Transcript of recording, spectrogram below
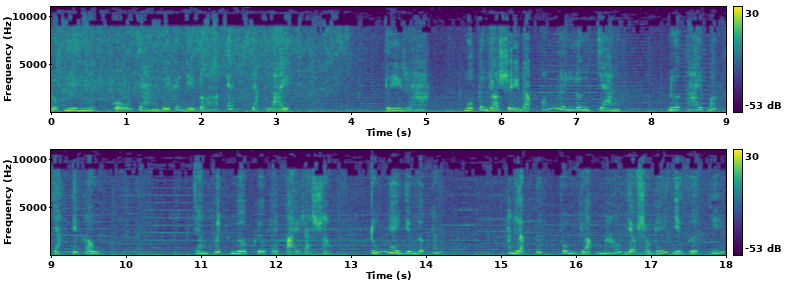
Đột nhiên, cổ chàng bị cái gì đó ép chặt lại thì ra. Một tên võ sĩ đã phóng lên lưng chàng, đưa tay bóp chặt yết hầu. Chàng quýt ngược khuỷu tay phải ra sau, trúng ngay giữa ngực hắn. Hắn lập tức phùng giọt máu vào sau gáy diện thừa chí.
